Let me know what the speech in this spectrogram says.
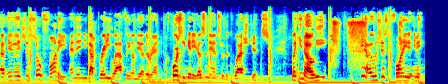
Uh, it's just so funny. And then you got Brady laughing on the other end. Of course, again, he doesn't answer the questions, but you know, he, you know, it was just funny. I mean,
